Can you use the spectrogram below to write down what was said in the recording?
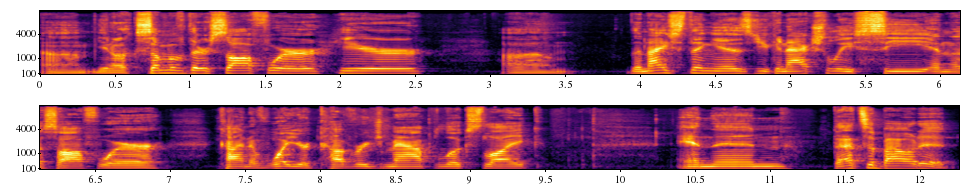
um, you know, some of their software here. Um, the nice thing is you can actually see in the software kind of what your coverage map looks like. And then that's about it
